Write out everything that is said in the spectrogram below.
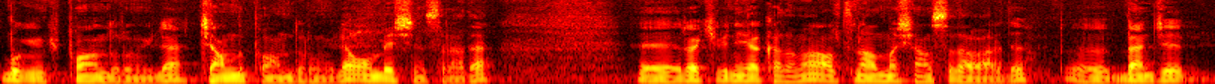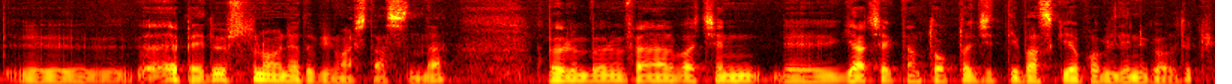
Bugünkü puan durumuyla, canlı puan durumuyla 15. sırada. Ee, rakibini yakalama, altına alma şansı da vardı. Ee, bence e, epey de üstün oynadı bir maçta aslında. Bölüm bölüm Fenerbahçe'nin e, gerçekten topla ciddi baskı yapabildiğini gördük.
